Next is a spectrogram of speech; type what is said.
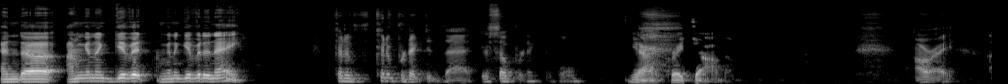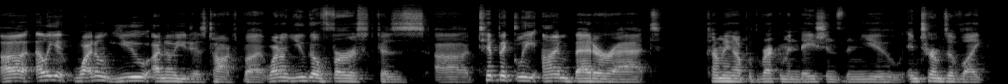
And uh, I'm gonna give it I'm gonna give it an A. Could have could have predicted that. You're so predictable. Yeah, great job. All right. Uh, Elliot, why don't you? I know you just talked, but why don't you go first? Because uh, typically I'm better at coming up with recommendations than you in terms of like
